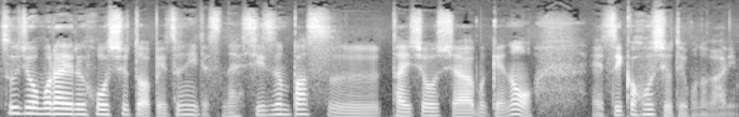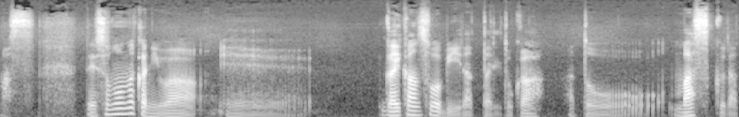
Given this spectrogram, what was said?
通常もらえる報酬とは別にですね、シーズンパス対象者向けの、え、追加報酬というものがあります。で、その中には、えー、外観装備だったりとか、あと、マスクだっ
